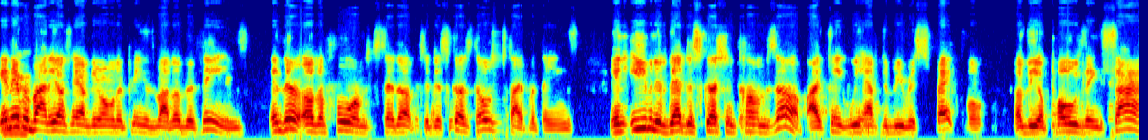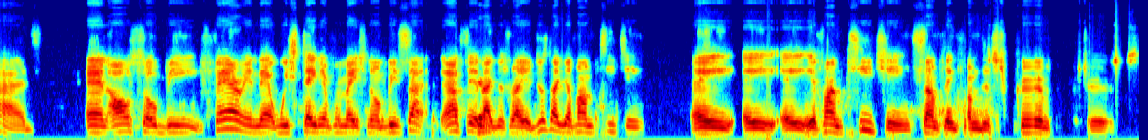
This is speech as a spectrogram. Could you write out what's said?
And Mhm. everybody else have their own opinions about other things, and there are other forums set up to discuss those type of things. And even if that discussion comes up, I think we have to be respectful of the opposing sides and also be fair in that we state information on B side. I say it like this right here. Just like if I'm teaching a, a, a if I'm teaching something from the scriptures,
